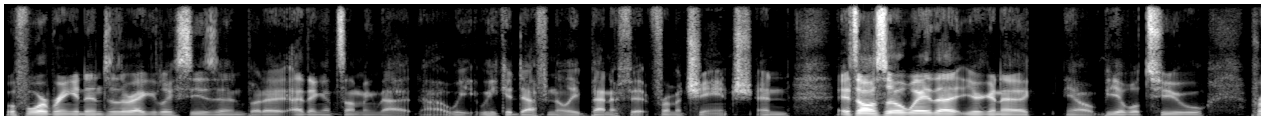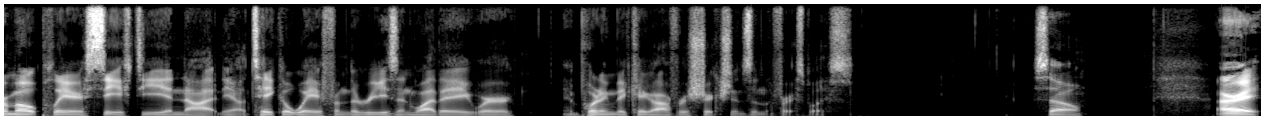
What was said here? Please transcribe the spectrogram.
before bringing it into the regular season. But I, I think it's something that uh, we we could definitely benefit from a change, and it's also a way that you're gonna you know be able to promote player safety and not you know take away from the reason why they were putting the kickoff restrictions in the first place. So, all right,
